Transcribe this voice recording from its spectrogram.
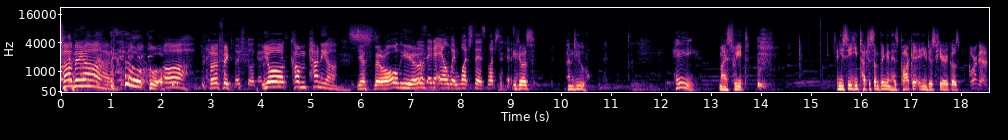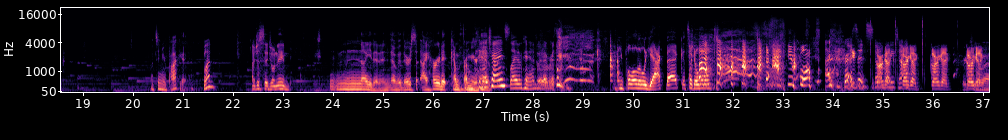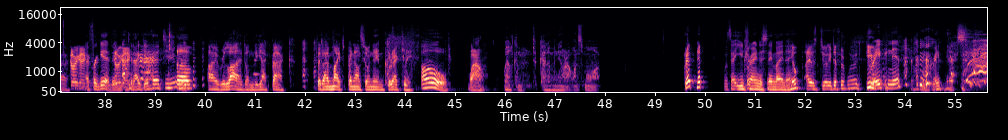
Fabian! Ah, perfect. Your companions. Yes, they're all here. Say to Aelwyn, watch this, watch this. He goes, and you, Hey. my sweet. and you see he touches something in his pocket, and you just hear it goes, Gorgug. What's in your pocket? What? I just said your name. No, you didn't. No, but there's. I heard it come from your Can I try and sleight of hand, whatever? You pull a little Yak Bak. It's like a little. You pull- I press it so many times. Gorgug, Where'd you, uh, I forget. Did, did I give that to you? Um, I relied on the Yak Bak that I might pronounce your name correctly. oh, wow. Welcome to Kalamanura once more. Grip nip. Was that you trying to say my name? Nope, I was doing a different word. Grape nip. Call me grape nips.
